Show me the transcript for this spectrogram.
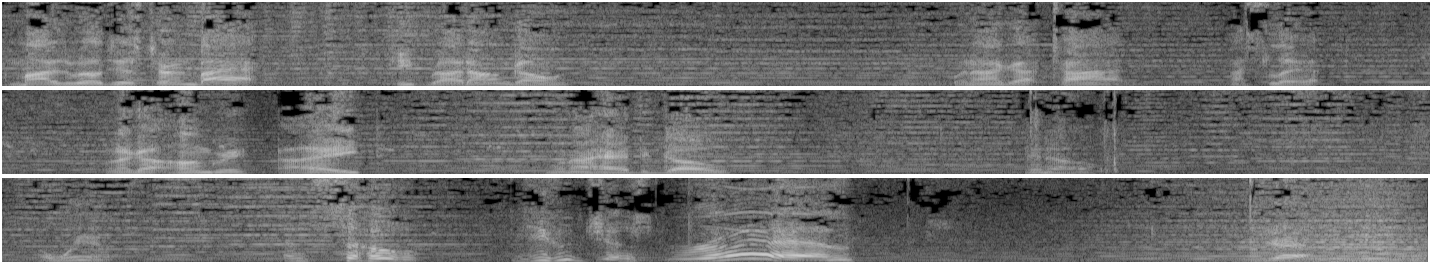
I might as well just turn back, keep right on going. When I got tired, I slept. When I got hungry, I ate. When I had to go, you know, I went. And so you just ran. Yeah.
